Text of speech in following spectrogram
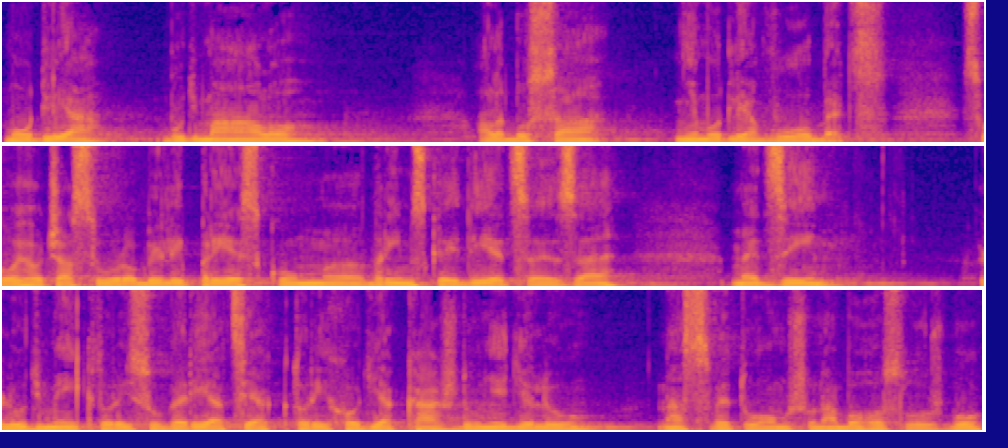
modlia buď málo, alebo sa nemodlia vôbec. Svojho času urobili prieskum v rímskej diecéze medzi ľuďmi, ktorí sú veriaci a ktorí chodia každú nedeľu na svetú omšu, na bohoslúžbu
